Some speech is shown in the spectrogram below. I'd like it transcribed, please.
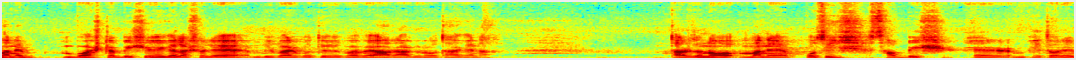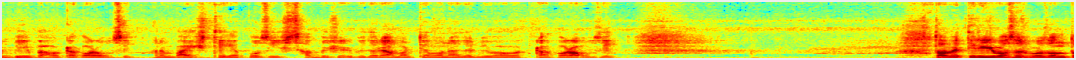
মানে বয়সটা বেশি হয়ে গেলে আসলে বিবাহের প্রতি ওইভাবে আর আগ্রহ থাকে না। তার জন্য মানে পঁচিশ ছাব্বিশের ভিতরে বিবাহটা করা উচিত। মানে বাইশ থেকে পঁচিশ ছাব্বিশের ভিতরে আমার তো মনে হয় বিবাহটা করা উচিত। তবে তিরিশ বছর পর্যন্ত,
